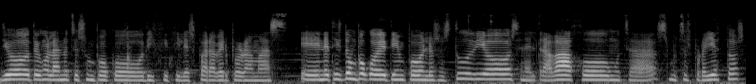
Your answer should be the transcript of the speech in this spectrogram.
Yo tengo las noches un poco difíciles para ver programas. Eh, necesito un poco de tiempo en los estudios, en el trabajo, muchas, muchos proyectos.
